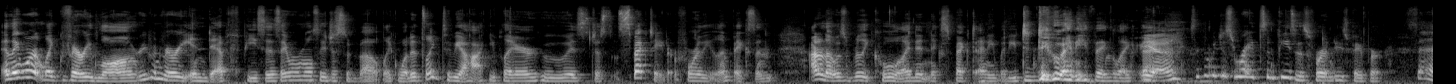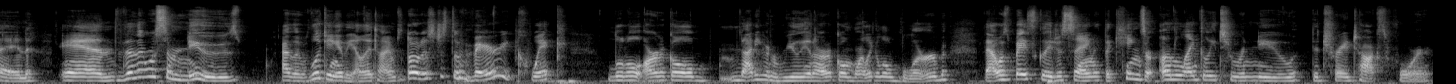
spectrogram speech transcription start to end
And they weren't like very long or even very in depth pieces. They were mostly just about like what it's like to be a hockey player who is just a spectator for the Olympics. And I don't know, it was really cool. I didn't expect anybody to do anything like that. Yeah. So let me just write some pieces for a newspaper. Fine. And then there was some news as I was looking at the LA Times. Noticed just a very quick little article, not even really an article, more like a little blurb, that was basically just saying that the Kings are unlikely to renew the trade talks for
